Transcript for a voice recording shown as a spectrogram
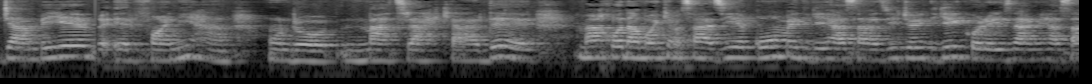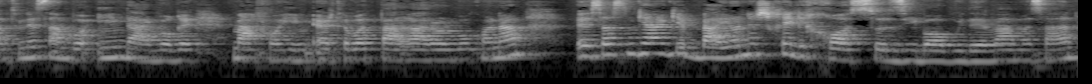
جنبه عرفانی هم اون رو مطرح کرده من خودم با اینکه مثلا از یه قوم دیگه هستم از یه جای دیگه کره زمین هستم تونستم با این در واقع مفاهیم ارتباط برقرار بکنم احساس می‌کردم که بیانش خیلی خاص و زیبا بوده و مثلا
